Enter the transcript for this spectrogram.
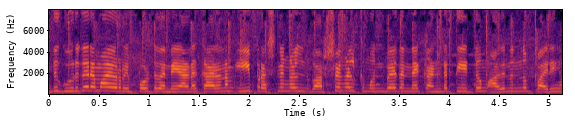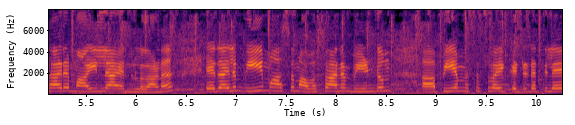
ഇത് ഗുരുതരമായ ഒരു റിപ്പോർട്ട് തന്നെയാണ്. കാരണം ഈ പ്രശ്നങ്ങൾ വർഷങ്ങൾക്ക് മുൻപേ തന്നെ കണ്ടെത്തിയിട്ടും അതിനൊന്നും പരിഹാരമായില്ല എന്നുള്ളതാണ്. ഏതായാലും ഈ മാസം അവസാനം വീണ്ടും P M S S Y കെട്ടിടത്തിലെ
